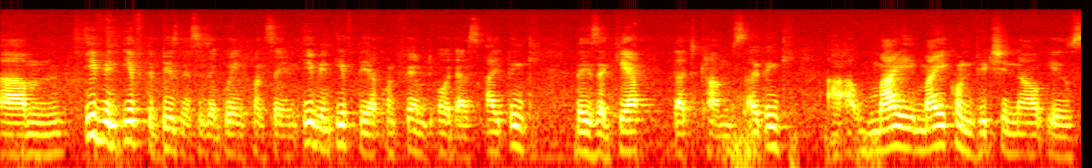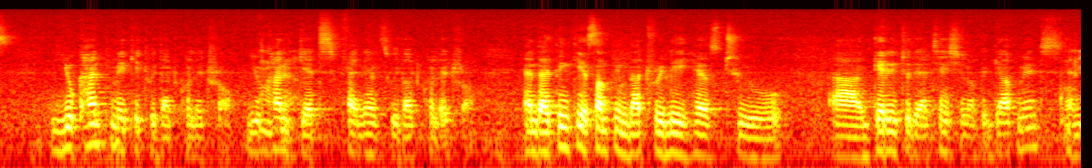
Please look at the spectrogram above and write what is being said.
Um, even if the business is a going concern, even if they are confirmed orders, I think there is a gap that comes. I think uh, my, my conviction now is you can't make it without collateral. You can't get finance without collateral. And I think it's something that really has to uh, get into the attention of the government and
